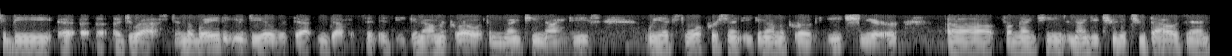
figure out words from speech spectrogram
to be uh, uh addressed. And the way that you deal with debt and deficit is economic growth. In the 1990s, we had 4% economic growth each year uh, from 1992 to 2000,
